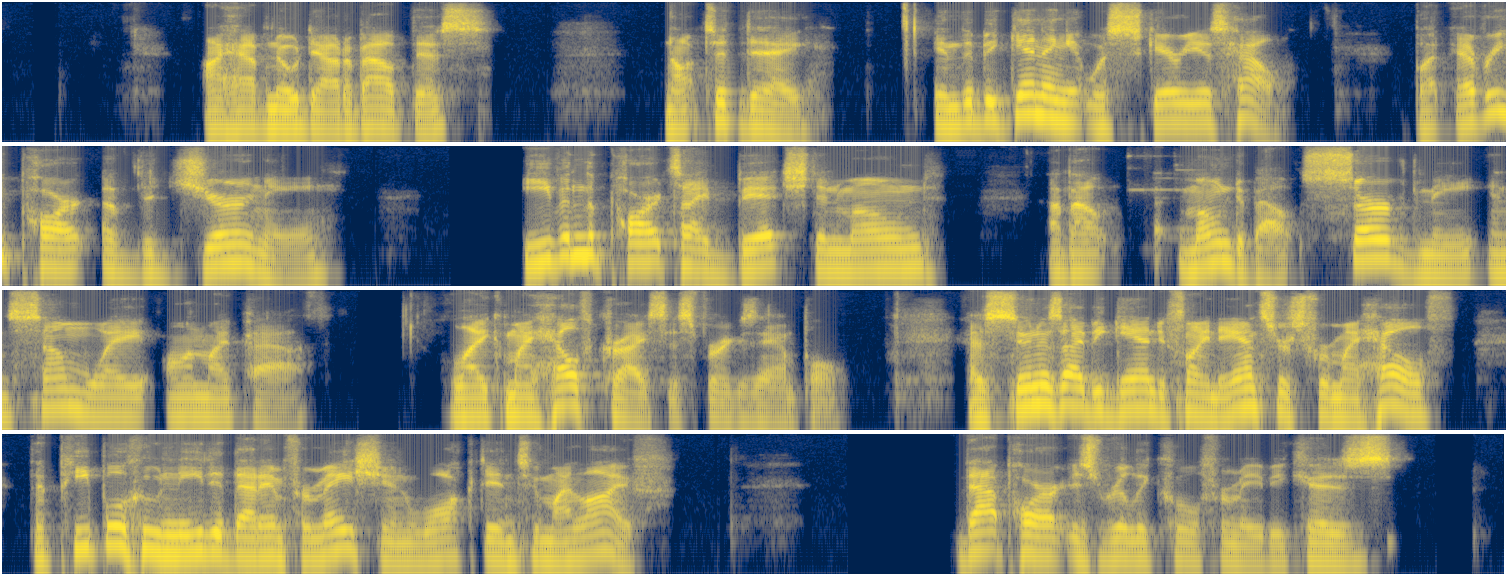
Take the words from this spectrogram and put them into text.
I have no doubt about this. Not today. In the beginning, it was scary as hell, but every part of the journey, even the parts I bitched and moaned about, moaned about, served me in some way on my path. Like my health crisis, for example. As soon as I began to find answers for my health, the people who needed that information walked into my life. That part is really cool for me because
